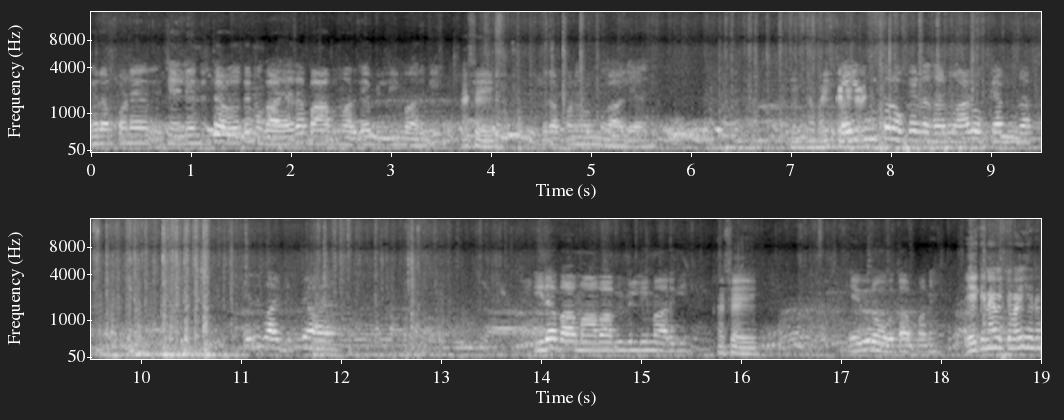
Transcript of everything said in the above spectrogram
ਫਿਰ ਆਪਾਂ ਨੇ ਚੇਲੇ ਨੂੰ ਦਿੱਤਾ ਉਹਦੇ ਤੇ ਮੰਗਾਇਆ ਦਾ ਬਾਪ ਮਰ ਗਿਆ ਬਿੱਲੀ ਮਾਰ ਗਈ। ਅੱਛਾ ਜੀ। ਫਿਰ ਆਪਾਂ ਨੇ ਹੁਣ ਮੰਗਾ ਲਿਆ ਇਹ। ਠੀਕ ਹੈ ਬਾਈ ਕਈ ਕਬੂਤਰ ਰੋਕੇ ਨਾ ਸਾਨੂੰ ਆ ਰੋਕਿਆ ਪੂਰਾ। ਇਹ ਵੀ ਬਾਈ ਜਿੱਤਿਆ ਹੋਇਆ। ਇਹਦਾ ਬਾ ਮਾਂ ਬਾਪ ਵੀ ਬਿੱਲੀ ਮਾਰ ਗਈ। ਅੱਛਾ ਜੀ। ਇਹ ਵੀ ਰੋਕਤਾ ਆਪਾਂ ਨੇ। ਇਹ ਕਿਹਨਾਂ ਵਿੱਚ ਬਾਈ ਇਹਦੇ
